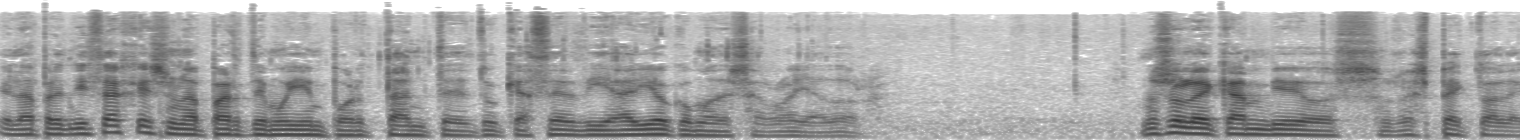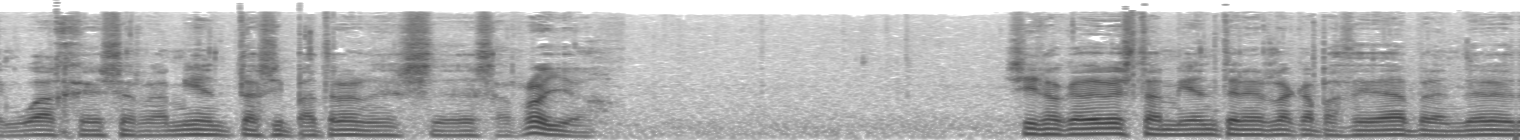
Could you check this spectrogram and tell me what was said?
El aprendizaje es una parte muy importante de tu quehacer diario como desarrollador. No solo hay cambios respecto a lenguajes, herramientas y patrones de desarrollo, sino que debes también tener la capacidad de aprender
